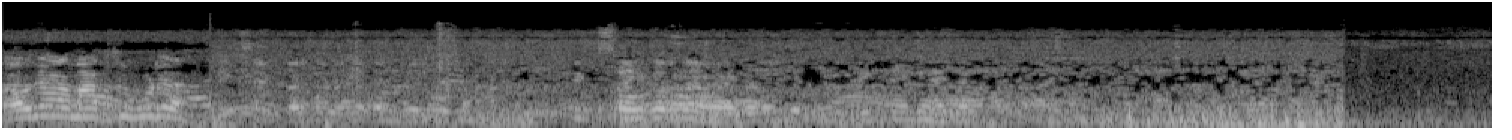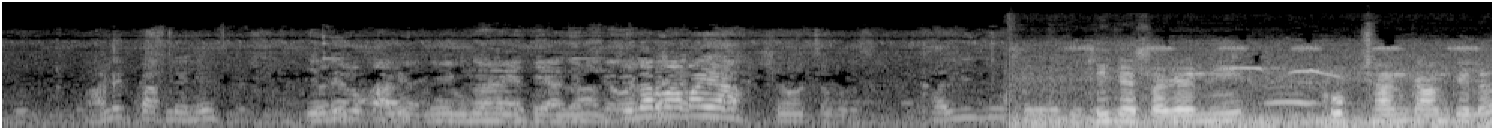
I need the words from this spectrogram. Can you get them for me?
जाऊ द्या मागची पुढे आलेत का आपले हे मामा या ठीक आहे सगळ्यांनी खूप छान काम केलं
